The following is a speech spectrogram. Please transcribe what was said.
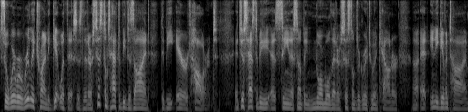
So, where we're really trying to get with this is that our systems have to be designed to be error tolerant. It just has to be as seen as something normal that our systems are going to encounter uh, at any given time.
